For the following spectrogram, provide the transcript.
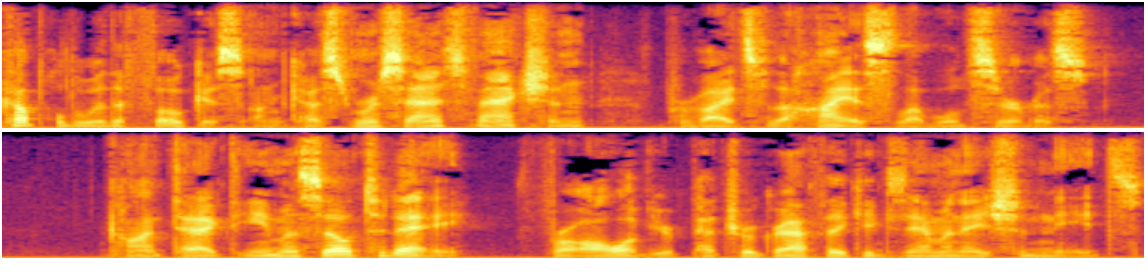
coupled with a focus on customer satisfaction, provides for the highest level of service. Contact EMSL today for all of your petrographic examination needs.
